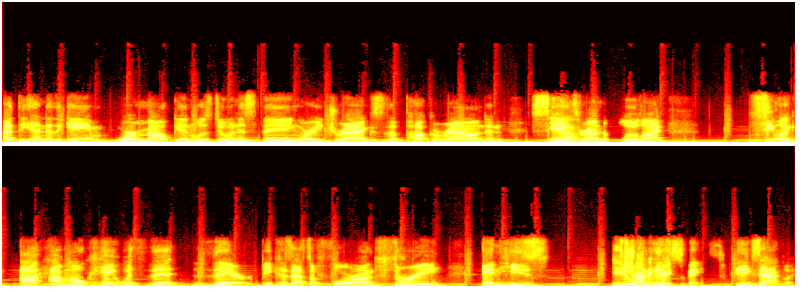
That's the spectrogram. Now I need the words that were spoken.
at the end of the game where Malkin was doing his thing where he drags the puck around and skates Yeah. around the blue line. See, like I, I'm okay with it there because that's a four on three, and he's He's trying to create space. exactly.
